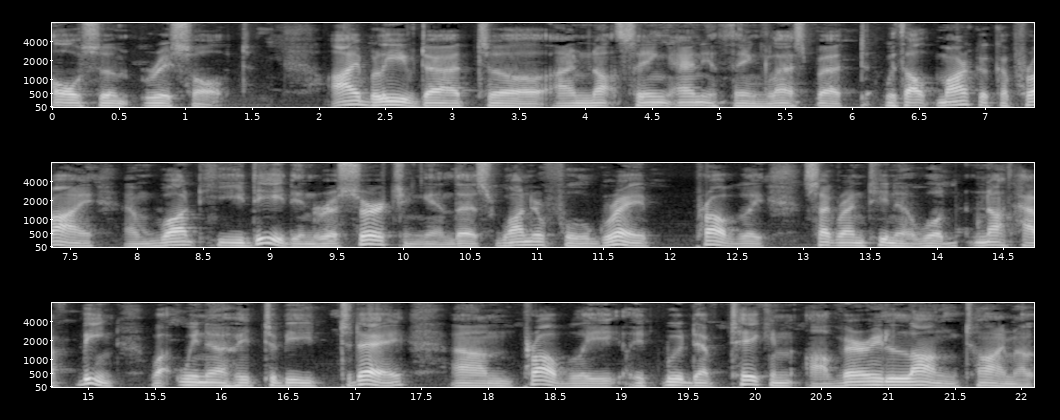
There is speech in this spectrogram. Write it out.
awesome result. I believe that uh, I'm not saying anything less, but without Marco Caprai and what he did in researching in this wonderful grape, probably Sagrantino would not have been what we know it to be today, and probably it would have taken a very long time, an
